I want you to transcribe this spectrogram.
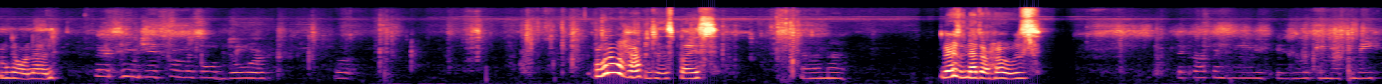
I'm going in. There's hinges from this old door. Look, I wonder what happened to this place. I don't know. There's another hose. The carpenter is looking at me.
